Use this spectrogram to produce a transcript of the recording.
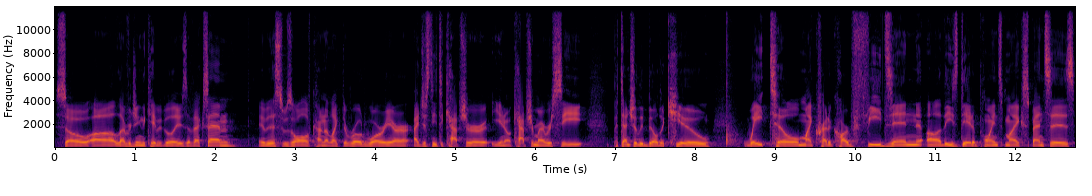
So uh, leveraging the capabilities of XM, this was all kind of like the road warrior. I just need to capture, you know, capture my receipt, potentially build a queue, wait till my credit card feeds in uh, these data points, my expenses,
